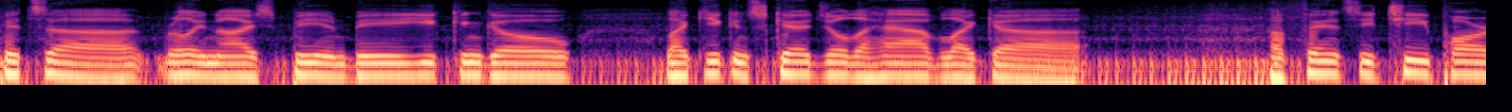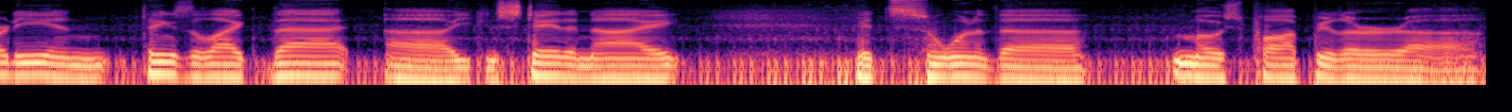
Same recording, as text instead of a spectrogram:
It's a really nice b&b you can go like you can schedule to have like a a fancy tea party and things like that. Uh, you can stay the night. It's one of the most popular uh,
